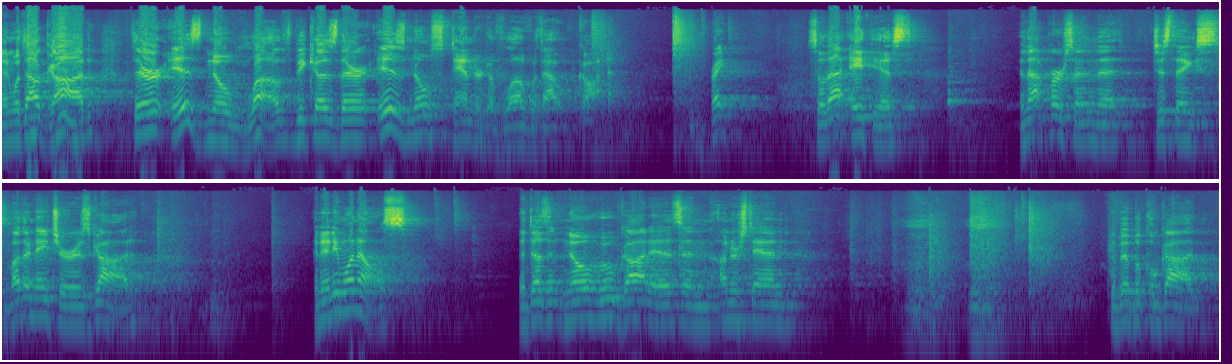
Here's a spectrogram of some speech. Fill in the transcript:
And without God, there is no love because there is no standard of love without God. Right? So that atheist and that person that just thinks Mother Nature is God, and anyone else that doesn't know who God is and understand the biblical God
